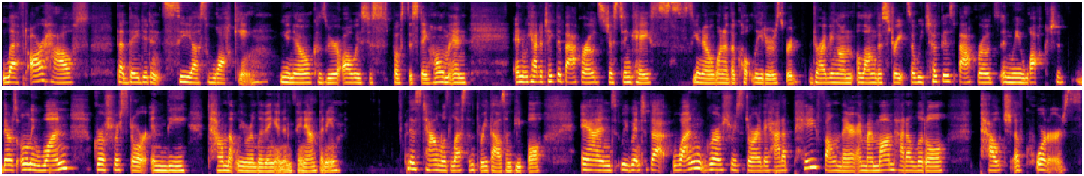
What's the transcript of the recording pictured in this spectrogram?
left our house that they didn't see us walking, you know, because we were always just supposed to stay home and and we had to take the back roads just in case, you know, one of the cult leaders were driving on along the street. So we took these back roads and we walked there's only one grocery store in the town that we were living in in St. Anthony this town was less than 3,000 people. And we went to that one grocery store. They had a payphone there, and my mom had a little pouch of quarters.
